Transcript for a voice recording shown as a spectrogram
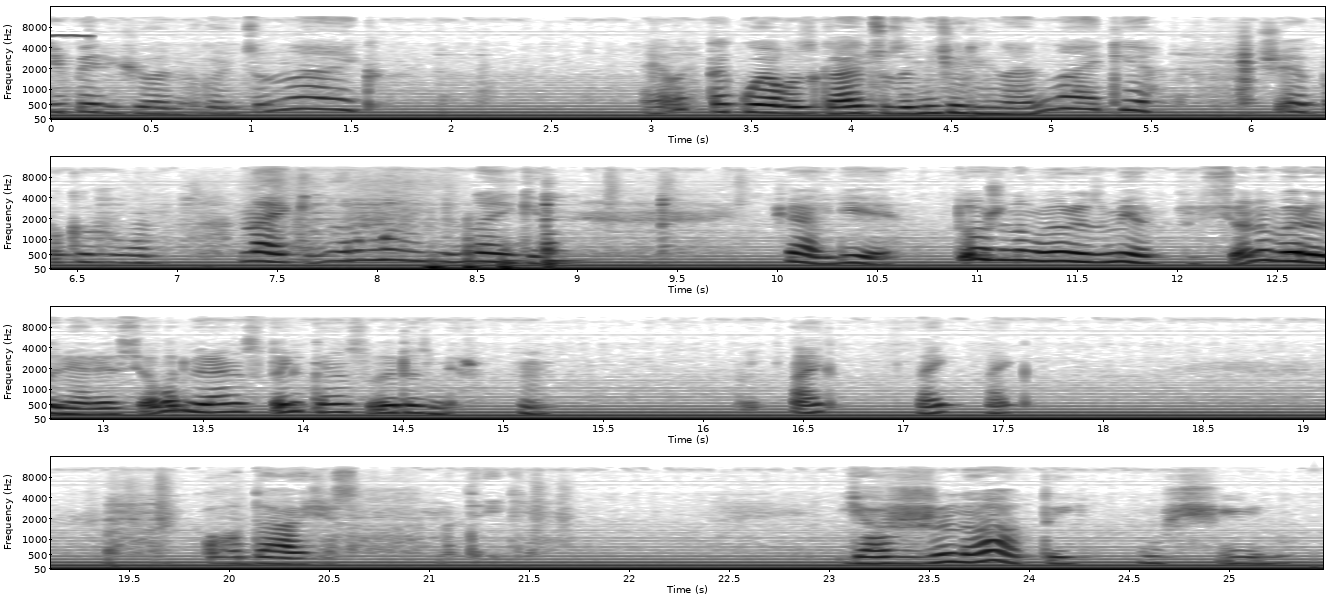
Теперь еще одно кольцо Nike. И вот такое вот кольцо замечательное Nike. Сейчас я покажу вам. Nike, нормальный Nike. Сейчас, где? Тоже на мой размер. Все на мой размер. Я все подбираю только на свой размер. Хм. Nike, Nike, Nike. О, да, сейчас. Смотрите. Я женатый мужчина.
